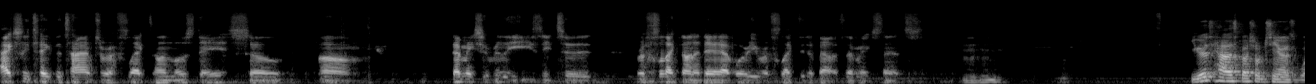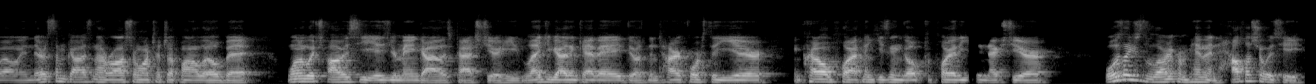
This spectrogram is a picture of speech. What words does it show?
actually take the time to reflect on most days. So um, that makes it really easy to reflect on a day I've already reflected about, if that makes sense. Mm-hmm. You guys had a special team as well, and there's some guys in that roster I want to touch up on a little bit. One of which obviously is your main guy this past year. He led you guys in Keve throughout the entire course of the year. Incredible player. I think he's going to go up for player of the year next year. What was like just learning from him, and how special was he?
